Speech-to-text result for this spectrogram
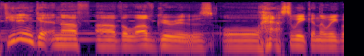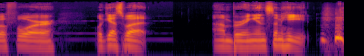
If you didn't get enough of the Love Gurus last week and the week before, well, guess what? I'm bringing some heat. you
